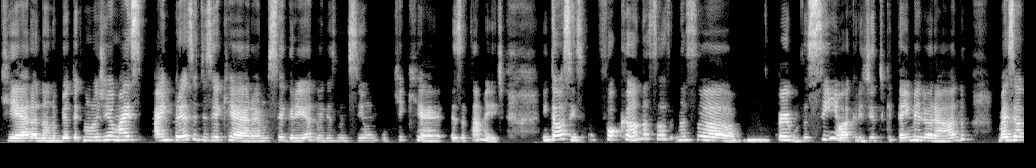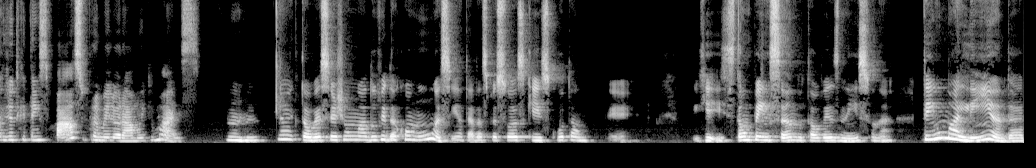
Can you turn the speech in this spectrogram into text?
que era nanobiotecnologia, mas a empresa dizia que era, era um segredo, eles não diziam o que, que é exatamente. Então, assim, focando na sua pergunta, sim, eu acredito que tem melhorado, mas eu acredito que tem espaço para melhorar muito mais. Uhum. É, talvez seja uma dúvida comum, assim, até das pessoas que escutam é, que estão pensando talvez nisso, né? Tem uma linha da,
